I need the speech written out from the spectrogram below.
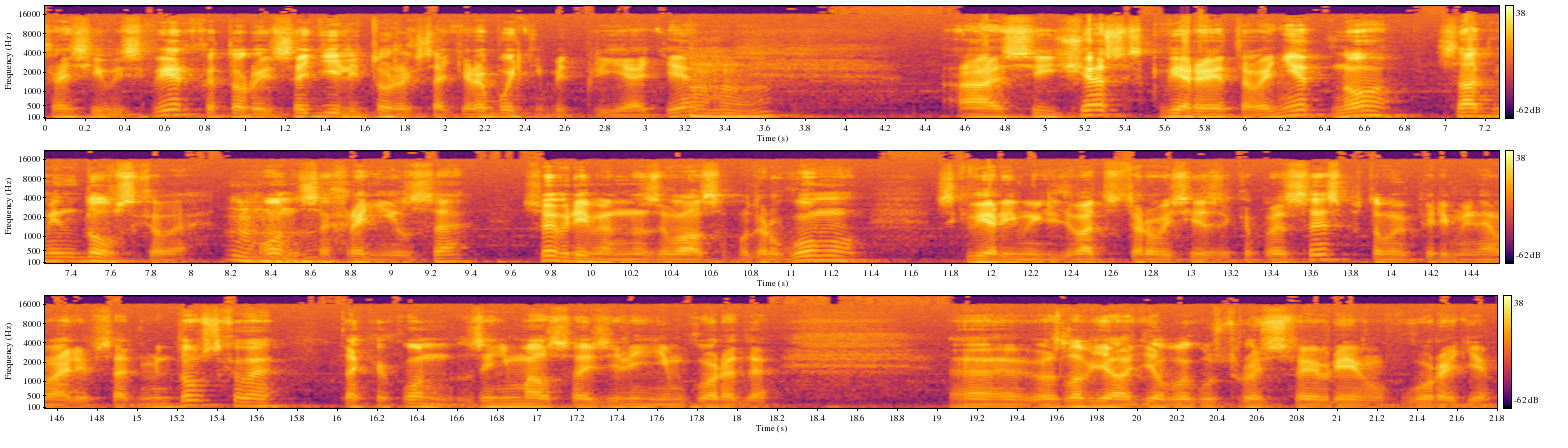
Красивый сквер, в который садили тоже, кстати, работники предприятия. Угу. А сейчас сквера этого нет, но сад Мендовского, угу. он сохранился. В свое время он назывался по-другому – сквер имели 22-го съезда КПСС, потом его переименовали в сад Ментовского, так как он занимался озеленением города, э, возглавлял отдел благоустройства в свое время в городе.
